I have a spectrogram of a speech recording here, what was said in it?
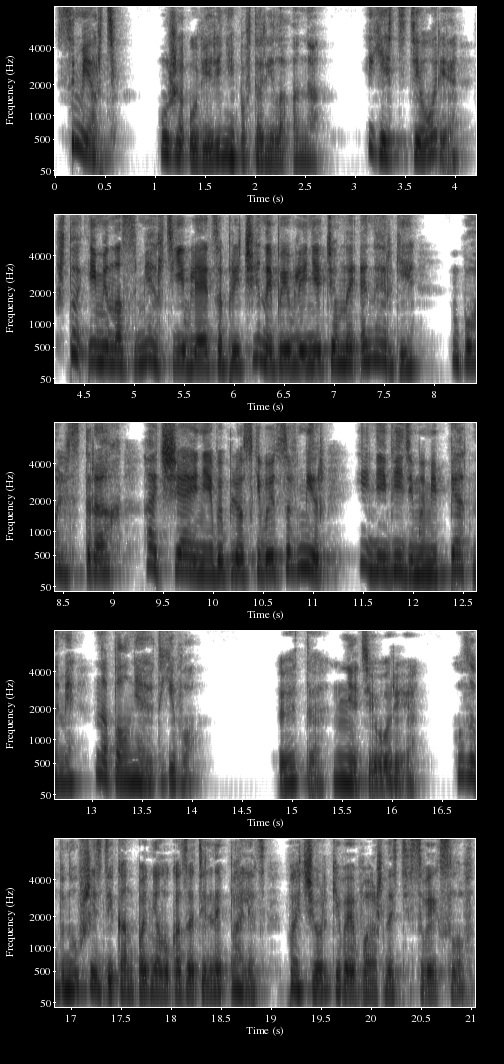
«Смерть!» – уже увереннее повторила она. «Есть теория, что именно смерть является причиной появления темной энергии. Боль, страх, отчаяние выплескиваются в мир и невидимыми пятнами наполняют его». «Это не теория». Улыбнувшись, декан поднял указательный палец, подчеркивая важность своих слов.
